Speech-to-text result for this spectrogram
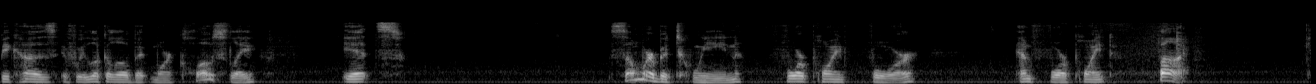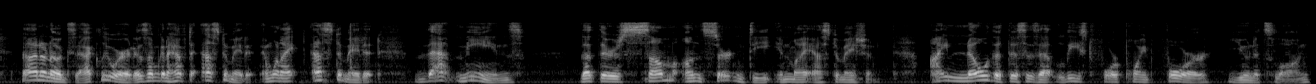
because if we look a little bit more closely, it's somewhere between 4.4 and 4.5 5. Now, I don't know exactly where it is. I'm going to have to estimate it. And when I estimate it, that means that there's some uncertainty in my estimation. I know that this is at least 4.4 units long,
